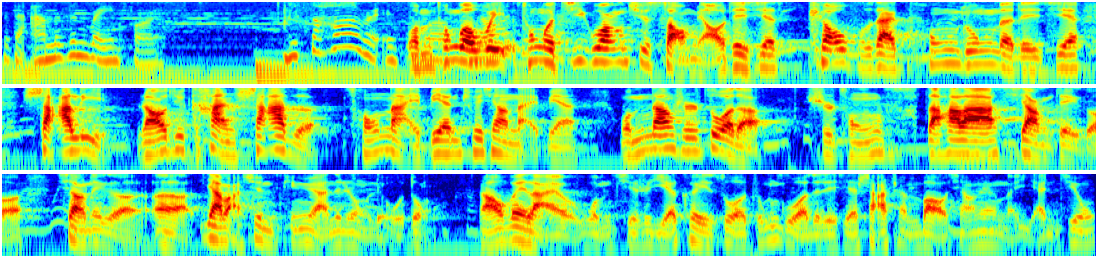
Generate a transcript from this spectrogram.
to the Amazon rainforest. The Sahara is 我们通过微通过激光去扫描这些漂浮在空中的这些沙粒，然后去看沙子从哪边吹向哪边。我们当时做的是从撒哈拉向这个向这个呃亚马逊平原的这种流动。然后未来我们其实也可以做中国的这些沙尘暴相应的研究。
